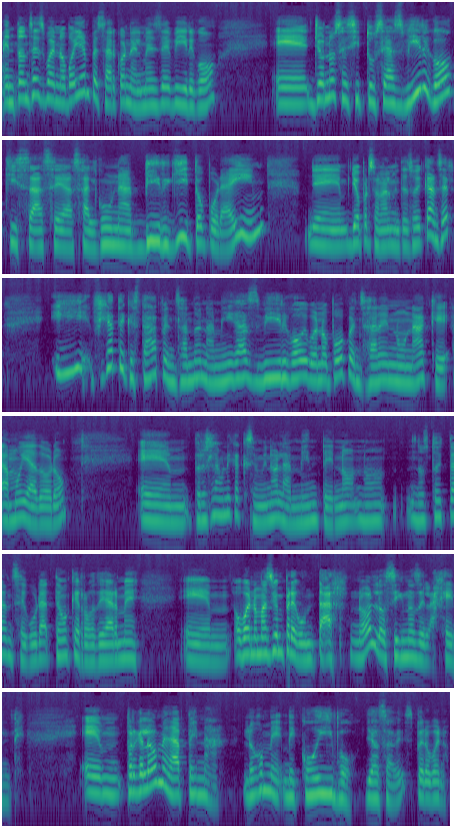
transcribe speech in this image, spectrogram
Entonces, bueno, voy a empezar con el mes de Virgo. Eh, yo no sé si tú seas Virgo, quizás seas alguna Virguito por ahí. Eh, yo personalmente soy cáncer. Y fíjate que estaba pensando en amigas Virgo y bueno, puedo pensar en una que amo y adoro Em, pero es la única que se me vino a la mente, no, no, no estoy tan segura, tengo que rodearme, em, o bueno, más bien preguntar, ¿no? Los signos de la gente, em, porque luego me da pena, luego me, me cohibo, ya sabes, pero bueno.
